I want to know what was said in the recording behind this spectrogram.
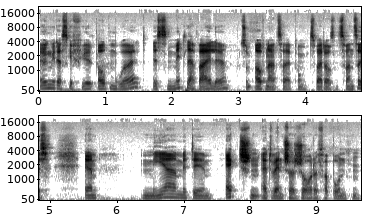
irgendwie das Gefühl, Open World ist mittlerweile zum Aufnahmezeitpunkt 2020 ähm, mehr mit dem Action-Adventure-Genre verbunden.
